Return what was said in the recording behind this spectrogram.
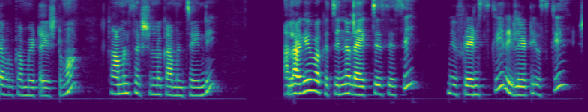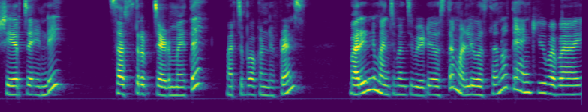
డబుల్ కమేటా ఇష్టమో కామెంట్ సెక్షన్లో కామెంట్ చేయండి. అలాగే ఒక చిన్న లైక్ చేసేసి మీ ఫ్రెండ్స్కి రిలేటివ్స్కి షేర్ చేయండి. సబ్స్క్రైబ్ చేయడం అయితే మర్చిపోకండి ఫ్రెండ్స్. మరిన్ని మంచి మంచి వీడియో వస్తే మళ్ళీ వస్తాను. థ్యాంక్ యూ. బాయ్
